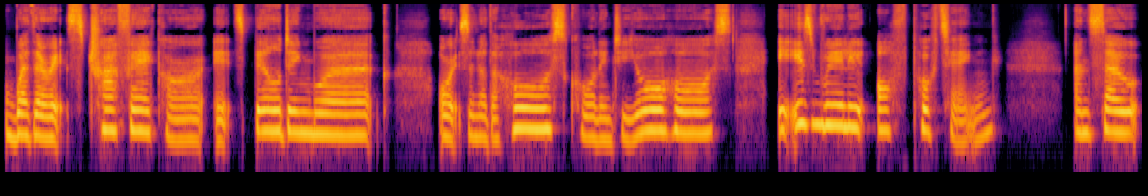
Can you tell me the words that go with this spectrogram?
whether it's traffic or it's building work or it's another horse calling to your horse, it is really off putting. And so,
